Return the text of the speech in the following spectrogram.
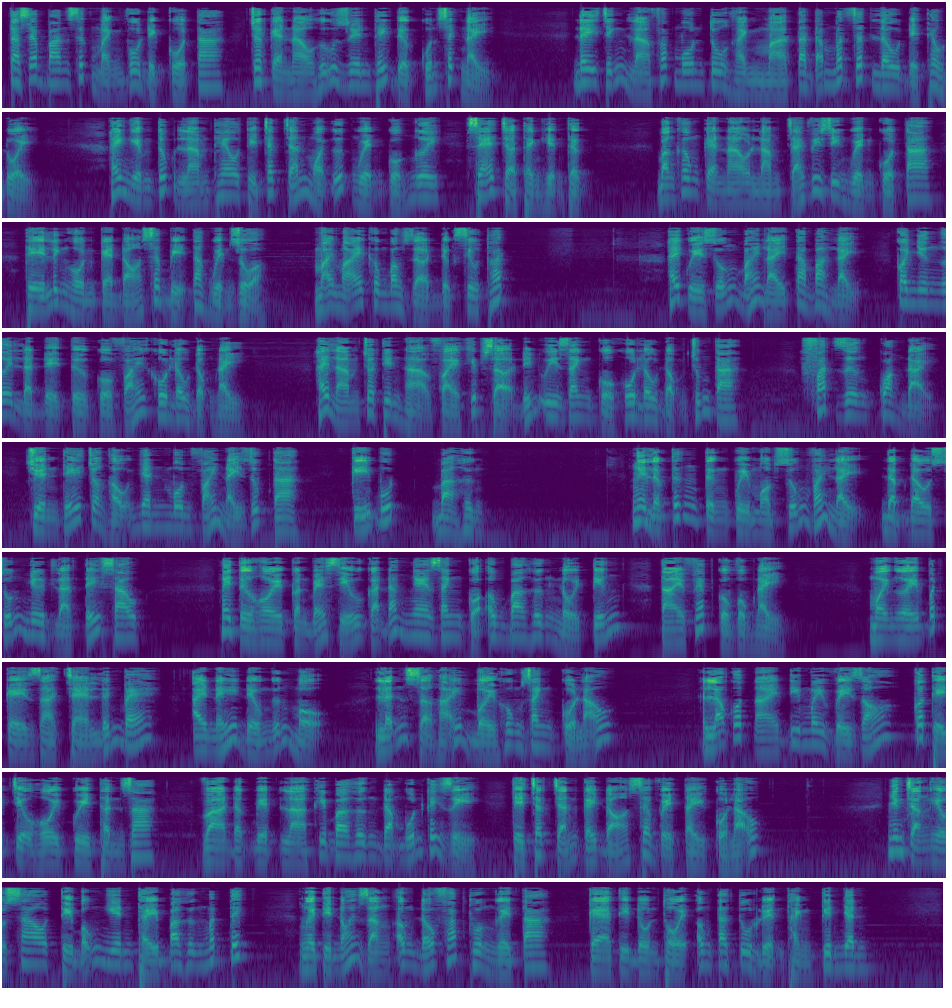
ta sẽ ban sức mạnh vô địch của ta cho kẻ nào hữu duyên thấy được cuốn sách này. Đây chính là pháp môn tu hành mà ta đã mất rất lâu để theo đuổi. Hãy nghiêm túc làm theo thì chắc chắn mọi ước nguyện của ngươi sẽ trở thành hiện thực. Bằng không kẻ nào làm trái với di nguyện của ta, thì linh hồn kẻ đó sẽ bị ta nguyện rủa mãi mãi không bao giờ được siêu thoát hãy quỳ xuống bái lạy ta ba lạy, coi như ngươi là đệ tử của phái khô lâu động này. Hãy làm cho thiên hạ phải khiếp sợ đến uy danh của khô lâu động chúng ta. Phát dương quang đại, truyền thế cho hậu nhân môn phái này giúp ta. Ký bút, ba hưng. Ngay lập tức từng quỳ mọp xuống vái lạy, đập đầu xuống như là tế sao. Ngay từ hồi còn bé xíu gã đã nghe danh của ông ba hưng nổi tiếng, tài phép của vùng này mọi người bất kể già trẻ lớn bé, ai nấy đều ngưỡng mộ, lẫn sợ hãi bởi hung danh của lão. Lão có tài đi mây về gió, có thể triệu hồi quỳ thần ra, và đặc biệt là khi ba hưng đã muốn cái gì, thì chắc chắn cái đó sẽ về tay của lão. Nhưng chẳng hiểu sao thì bỗng nhiên thầy ba hưng mất tích. Người thì nói rằng ông đấu pháp thua người ta, kẻ thì đồn thổi ông ta tu luyện thành kiên nhân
